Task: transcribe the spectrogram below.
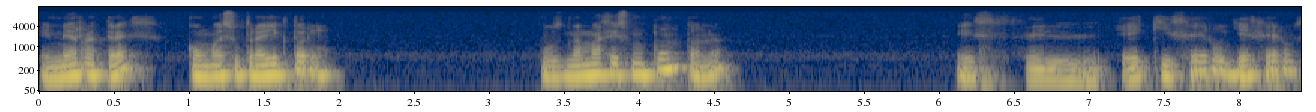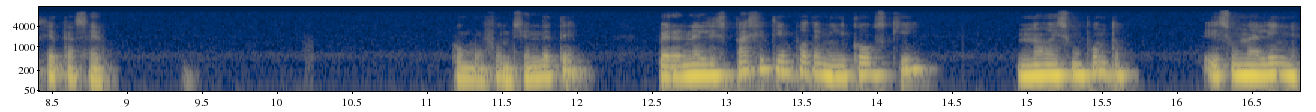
en R3, ¿cómo es su trayectoria? Pues nada más es un punto, ¿no? Es el X0, Y0, Z0. Como función de t. Pero en el espacio-tiempo de Minkowski no es un punto, es una línea.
